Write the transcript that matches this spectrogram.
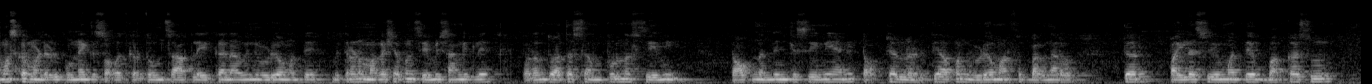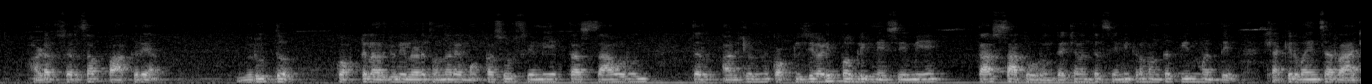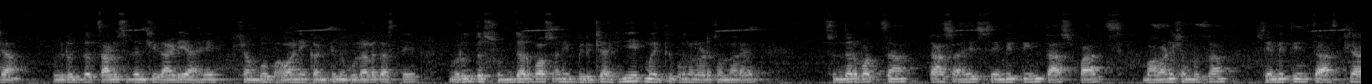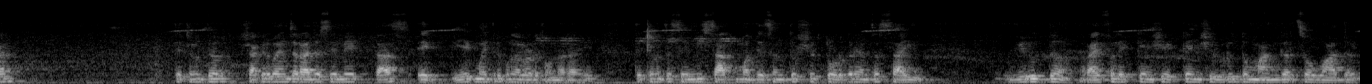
नमस्कार मंडळी पुन्हा एकदा स्वागत करतो तुमचं आपल्या एका नवीन व्हिडिओमध्ये. मित्रांनो मागाशी आपण सेमी सांगितले परंतु आता संपूर्ण सेमी टॉप नंदींचे सेमी आणि टॉपच्या लढती आपण व्हिडिओ मार्फत बघणार आहोत. तर पहिल्या सेमीमध्ये बकासूर हडपसरचा पाकऱ्या विरुद्ध कॉकटेल अर्जुनी लढत होणार आहे. बकासूर सेमी एक तास सहावरून तर अर्जुन कॉकटेलची गाडी पब्लिक नाही सेमी एक तास सातवरून त्याच्यानंतर सेमी क्रमांक तीनमध्ये शाकीरबाईंचा राजा विरुद्ध चालू सीझनची गाडी आहे. शंभू भवानी कंटिन्यू गुलालत असते. विरुद्ध सुंदर बॉस आणि बिरजा ही एक मैत्रीपूर्ण लढत होणार आहे. सुंदर बॉसचा तास आहे सेमी तीन तास पाच. भावाने शंभूचा सेमी तीन तास चार. त्याच्यानंतर शाकीरबाईंचा राजा सेमी एक तास एक. ही एक मैत्रीपूर्ण लढत होणार आहे. त्याच्यानंतर सेमी सातमध्ये संतोष शेठ तोडकर यांचा साई. विरुद्ध रायफल एक्क्याऐंशी एक्क्याऐंशी विरुद्ध मानगरचं वादळ.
